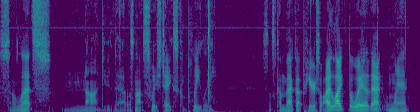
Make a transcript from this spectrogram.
So let's not do that. Let's not switch takes completely. So let's come back up here. So I like the way that that went.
